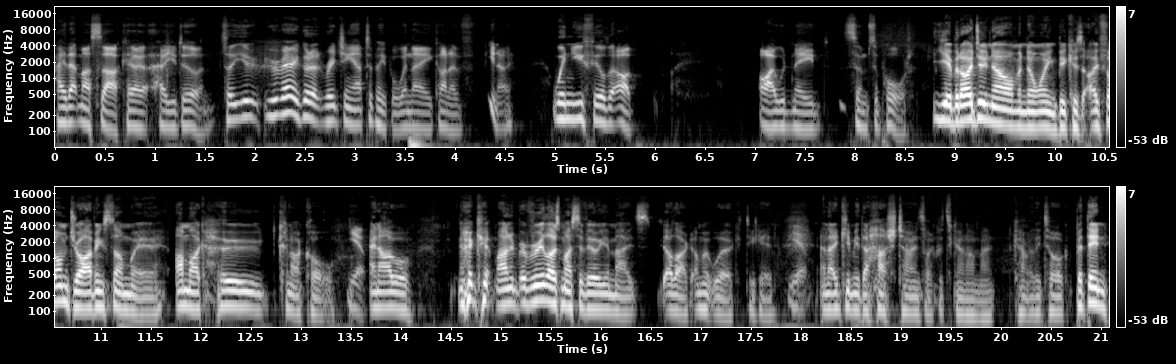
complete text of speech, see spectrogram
hey, that must suck. How how you doing? So you you're very good at reaching out to people when they kind of, you know, when you feel that oh, I would need some support. Yeah, but I do know I'm annoying because if I'm driving somewhere, I'm like, who can I call? Yep. And I will. I've realised my civilian mates are like, I'm at work, dickhead. Yep. And they give me the hush tones, like, what's going on, mate? Can't really talk. But then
